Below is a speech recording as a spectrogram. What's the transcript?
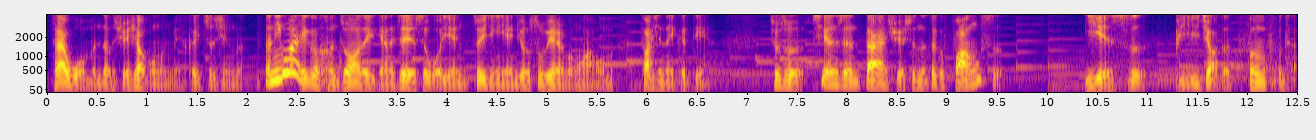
在我们的学校工作里面可以执行的。那另外一个很重要的一点呢，这也是我研最近研究书院文化，我们发现的一个点，就是先生带学生的这个方式也是比较的丰富的。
